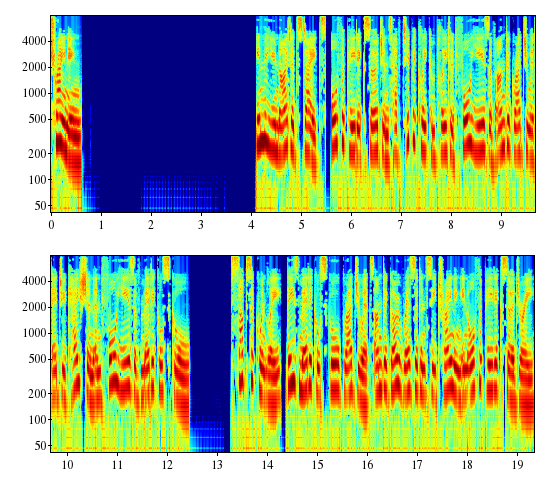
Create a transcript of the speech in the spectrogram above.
Training In the United States, orthopedic surgeons have typically completed four years of undergraduate education and four years of medical school. Subsequently, these medical school graduates undergo residency training in orthopedic surgery.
